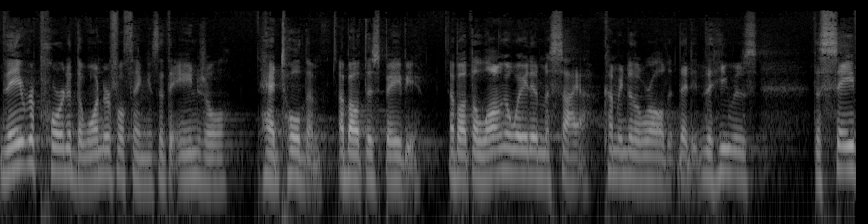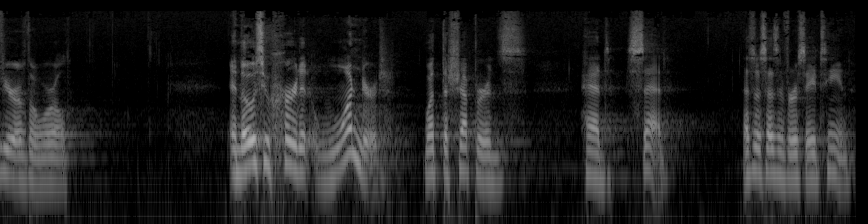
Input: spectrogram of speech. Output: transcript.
they reported the wonderful things that the angel had told them about this baby, about the long awaited Messiah coming to the world, that, that he was the Savior of the world. And those who heard it wondered what the shepherds had said. That's what it says in verse 18.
